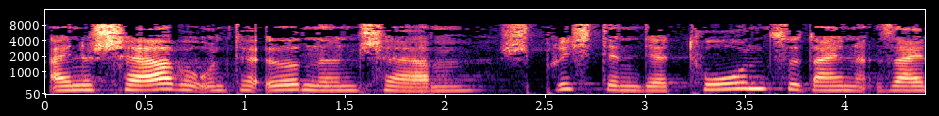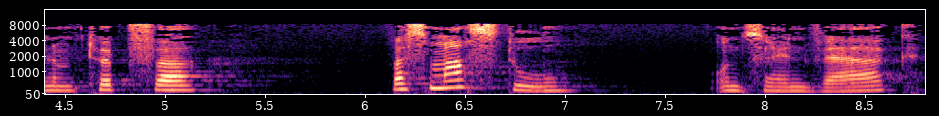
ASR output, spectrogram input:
eine Scherbe unter irdenen Scherben, spricht denn der Ton zu dein, seinem Töpfer, was machst du? Und sein Werk,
